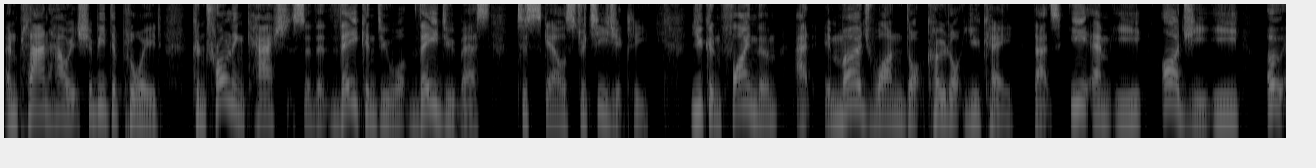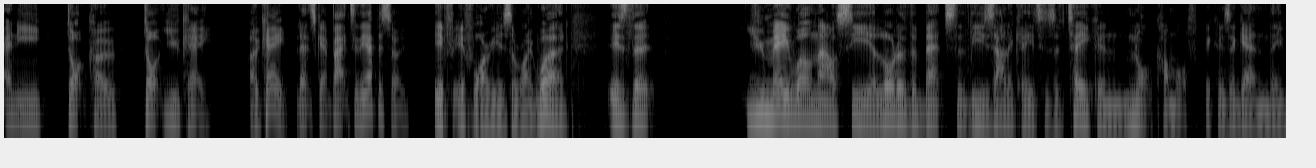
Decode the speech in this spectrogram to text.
and plan how it should be deployed, controlling cash so that they can do what they do best to scale strategically. You can find them at emerge1.co.uk. That's E M E R G E O N E dot co dot UK. Okay, let's get back to the episode. If if worry is the right word, is that you may well now see a lot of the bets that these allocators have taken not come off because again they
